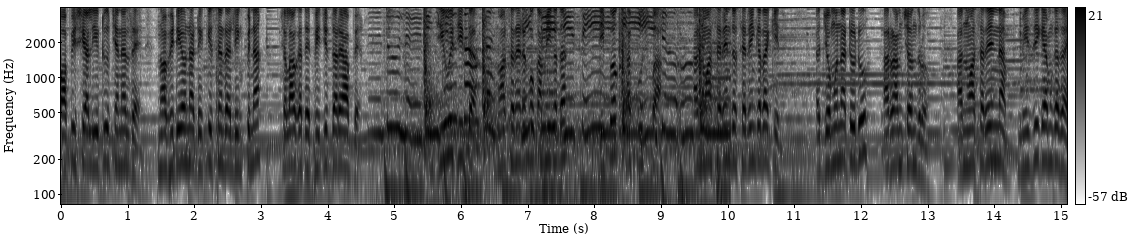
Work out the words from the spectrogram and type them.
official YouTube channel रे नवा वीडियो ना डिस्क्रिप्शन रे लिंक पिना चलाओ कते विज़िट दरे आपे जीव जीता को कमी दीपक और पुष्पा दो कदा किन जमुना टुडू और रामचंद्र ना म्यूज़िक एम कदा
